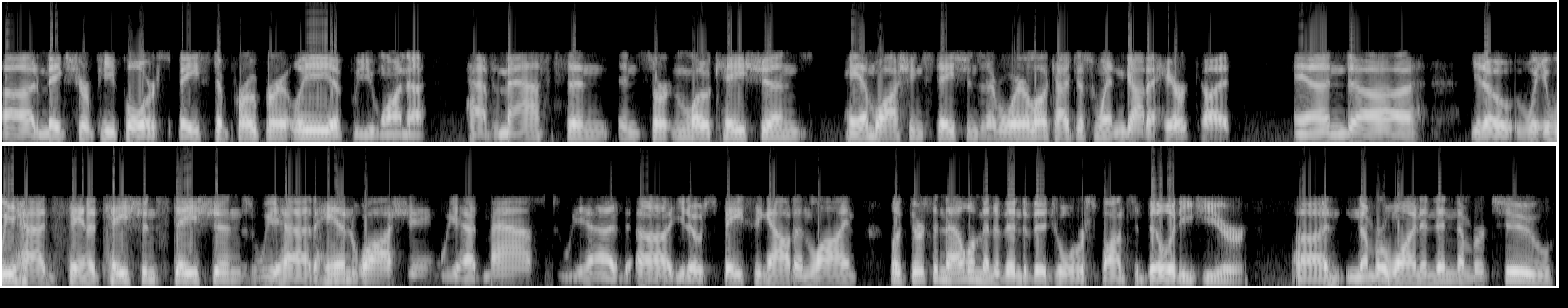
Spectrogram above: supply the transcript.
uh, make sure people are spaced appropriately. If you want to have masks in, in certain locations, hand washing stations everywhere. Look, I just went and got a haircut, and uh, you know we, we had sanitation stations, we had hand washing, we had masks, we had uh, you know spacing out in line. Look, there's an element of individual responsibility here. Uh, number one, and then number two,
